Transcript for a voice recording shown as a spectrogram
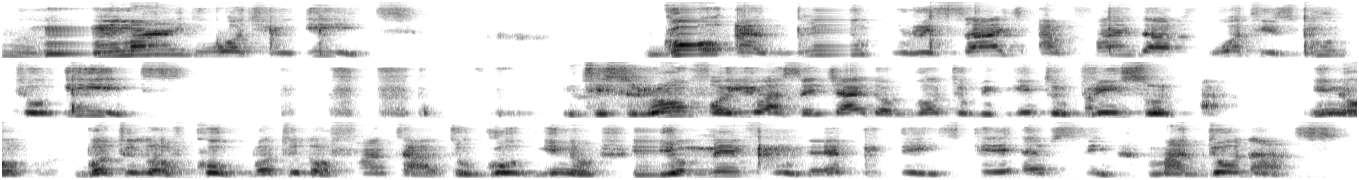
Hmm. Mind what you eat. Go and do research and find out what is good to eat. It is wrong for you as a child of God to begin to drink soda, you know, bottle of Coke, bottle of Fanta, to go, you know, your main food every day is KFC, McDonald's.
